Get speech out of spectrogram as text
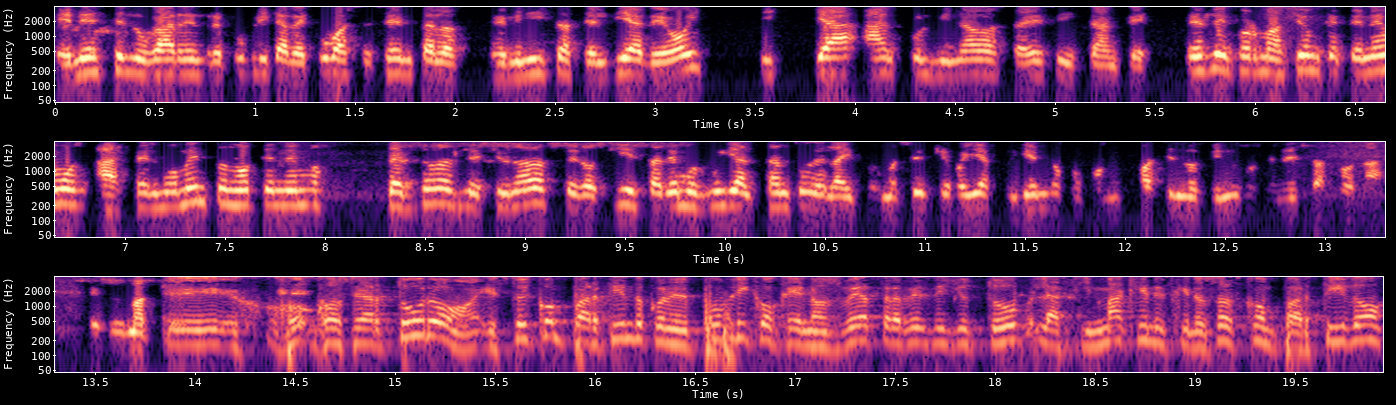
en este lugar en República de Cuba 60 las feministas el día de hoy y ya han culminado hasta ese instante. Es la información que tenemos. Hasta el momento no tenemos personas lesionadas, pero sí estaremos muy al tanto de la información que vaya fluyendo conforme pasen los minutos en esta zona. Jesús eh, José Arturo, estoy compartiendo con el público que nos ve a través de YouTube las imágenes que nos has compartido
